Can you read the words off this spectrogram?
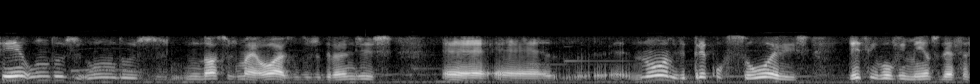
ser um dos, um dos nossos maiores, um dos grandes é, é, nomes e precursores desse envolvimento, dessa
